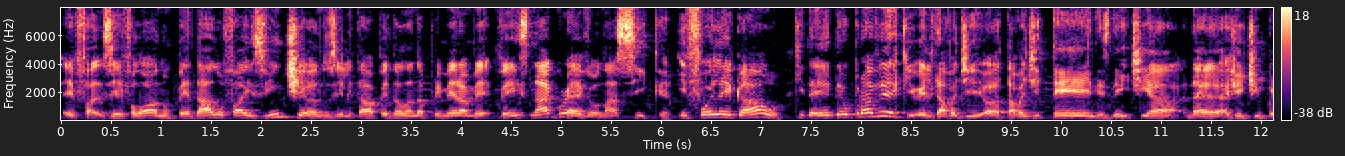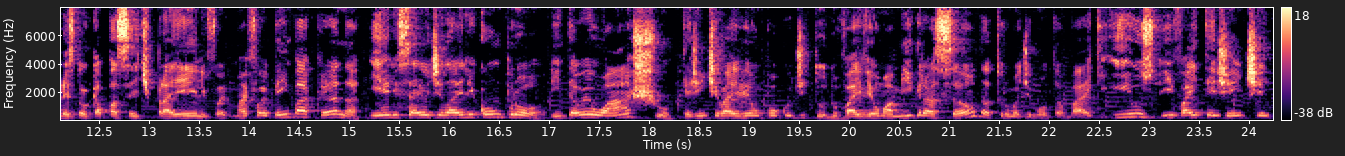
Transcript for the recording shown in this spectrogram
Ele, fazia, ele falou: Ó, oh, no pedalo faz 20 anos, e ele estava pedalando a primeira vez na Gravel, na Seeker. E foi legal que daí deu para ver que ele tava de, ó, tava de tênis, nem tinha, né? A gente emprestou capacete para ele, foi, mas foi bem bacana. E ele saiu de lá ele comprou. Então eu acho que a gente vai ver um pouco de tudo. Vai ver uma migração da turma de mountain bike e, os, e vai ter gente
